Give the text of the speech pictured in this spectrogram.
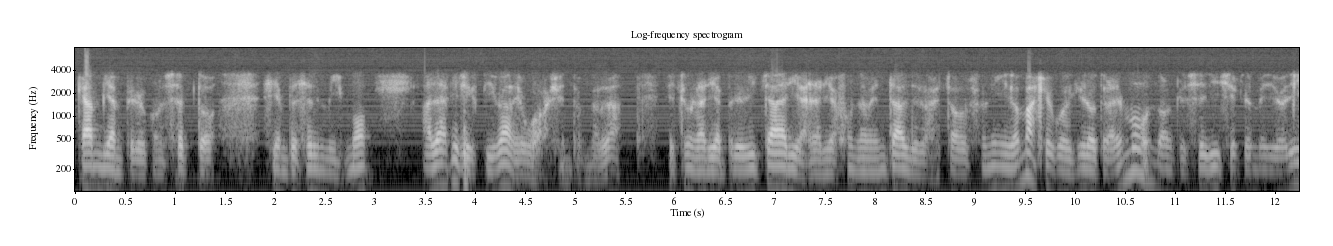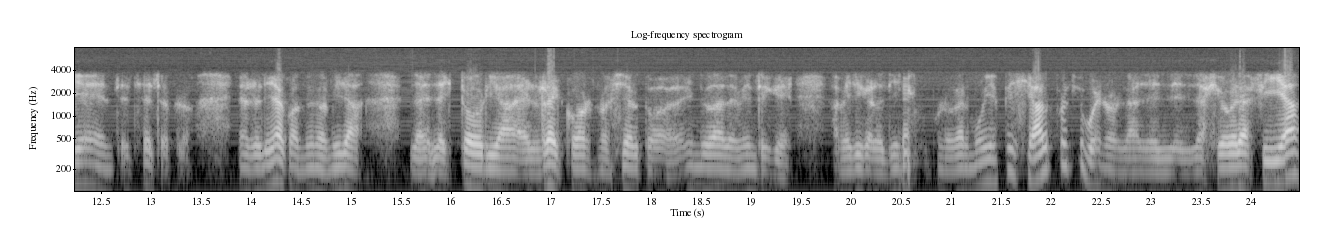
cambian, pero el concepto siempre es el mismo a las directivas de Washington, ¿verdad? Es un área prioritaria, es el área fundamental de los Estados Unidos, más que cualquier otra del mundo, aunque se dice que el Medio Oriente, etcétera, pero en realidad cuando uno mira la, historia, el récord, ¿no es cierto? Indudablemente que América Latina es un lugar muy especial porque, bueno, la, la, geografía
